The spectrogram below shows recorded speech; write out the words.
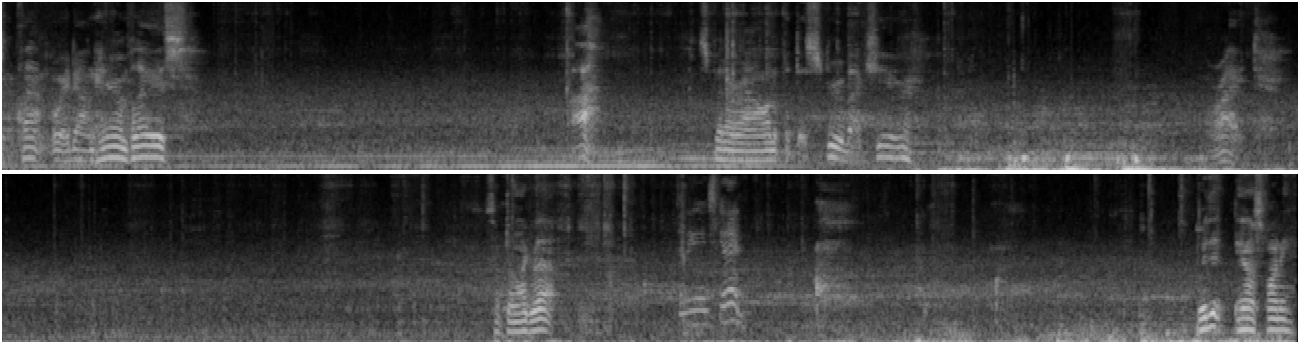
the clamp way down here in place. Ah. Spin around and put the screw back here. All right. Something like that. Everything looks good. We did, you know, it's funny.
